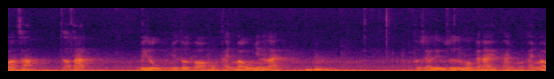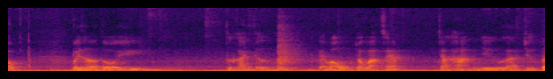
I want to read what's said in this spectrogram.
Quan sát thao tác. Ví dụ như tôi có một thành mẫu như thế này. Tôi sẽ lưu giữ một cái này thành một thành mẫu. Bây giờ tôi thực hành thử một cái mẫu cho các bạn xem. Chẳng hạn như là chữ T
